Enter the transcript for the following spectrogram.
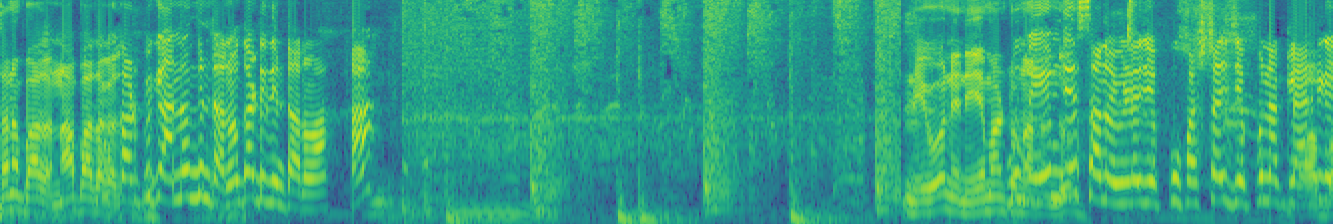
తన బాధ నా బాధ కాదు. కడుపుకి అన్నం తింటాను గడ్డి తింటాను నీవో నేను నువ్వు ఏమంటున్నాను ఏం చేస్తాను వీడియో చెప్పు. ఫస్ట్ అది చెప్పు నాకు క్లారిటీగా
